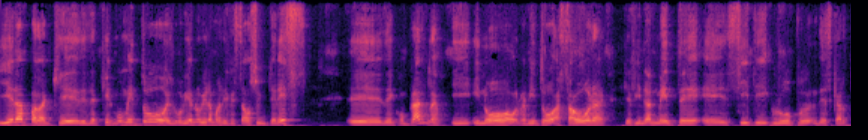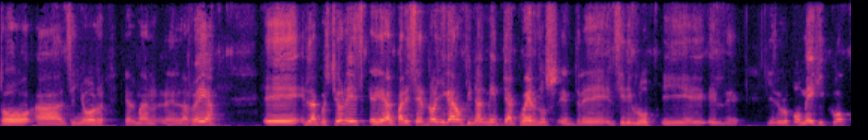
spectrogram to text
y era para que desde aquel momento el gobierno hubiera manifestado su interés eh, de comprarla y, no, repito, hasta ahora que finalmente eh, Citigroup descartó al señor Germán eh, Larrea. Eh, la cuestión es que al parecer no llegaron finalmente acuerdos entre el Citigroup y el, y el Grupo México.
